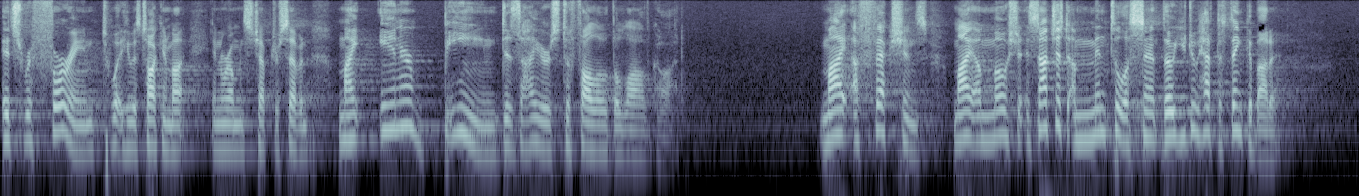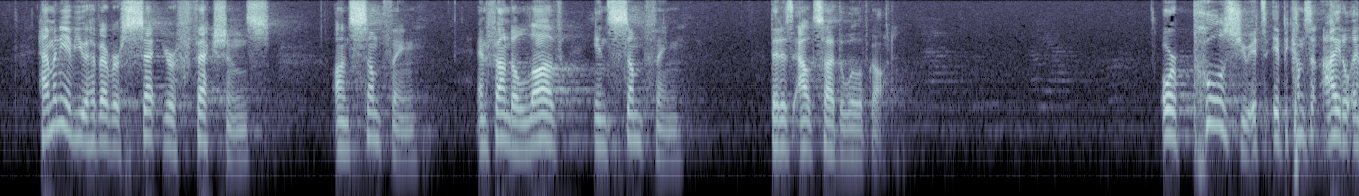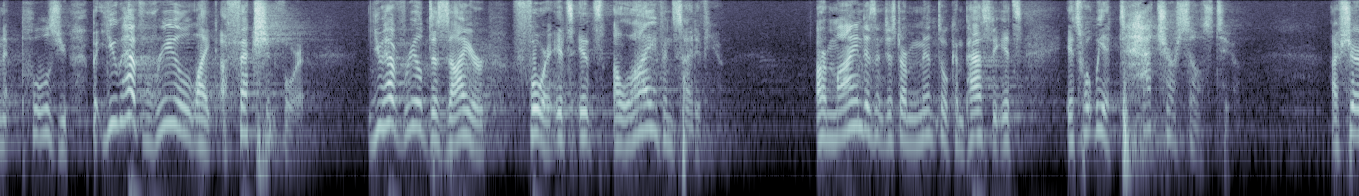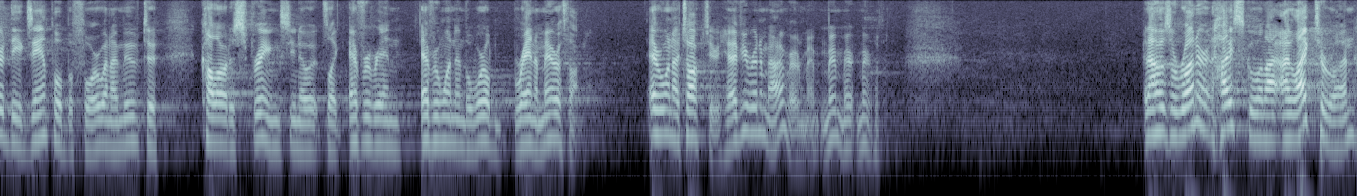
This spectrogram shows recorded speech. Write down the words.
It's referring to what he was talking about in Romans chapter 7. My inner being desires to follow the law of God. My affections, my emotion, it's not just a mental assent, though you do have to think about it. How many of you have ever set your affections on something and found a love in something that is outside the will of God? Or pulls you. It's, it becomes an idol and it pulls you. But you have real like affection for it. You have real desire for it. It's, it's alive inside of you. Our mind isn't just our mental capacity, it's, it's what we attach ourselves to. I've shared the example before when I moved to Colorado Springs. You know, it's like everyone, everyone in the world ran a marathon. Everyone I talked to, have you run a marathon? And I was a runner in high school, and I, I like to run.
